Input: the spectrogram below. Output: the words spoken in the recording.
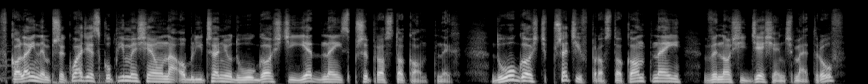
W kolejnym przykładzie skupimy się na obliczeniu długości jednej z przyprostokątnych. Długość przeciwprostokątnej wynosi 10 metrów,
